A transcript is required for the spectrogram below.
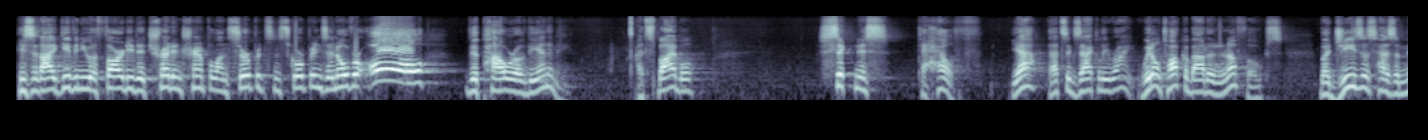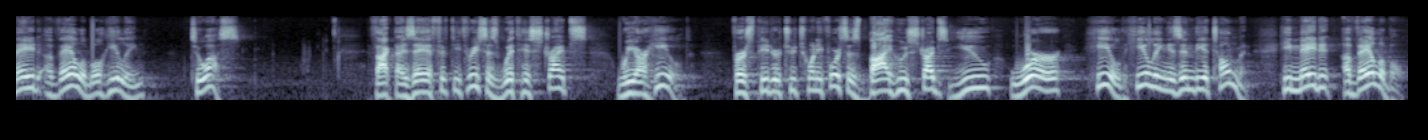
He said, I've given you authority to tread and trample on serpents and scorpions and over all the power of the enemy. That's Bible. Sickness to health. Yeah, that's exactly right. We don't talk about it enough, folks, but Jesus has made available healing to us. In fact, Isaiah 53 says, With his stripes we are healed. 1 Peter 2.24 says, By whose stripes you were healed. Healing is in the atonement. He made it available.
